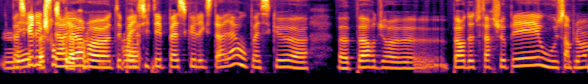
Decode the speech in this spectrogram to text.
que Mais bah, que l'extérieur, première- t'es pas ouais. excité parce que l'extérieur ou parce que euh, euh, peur, du, euh, peur de te faire choper ou simplement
